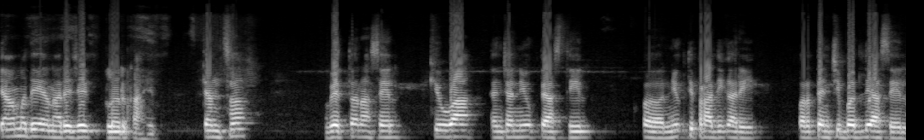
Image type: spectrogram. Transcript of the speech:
त्यामध्ये येणारे जे क्लर्क आहेत त्यांचं वेतन असेल किंवा त्यांच्या नियुक्त्या असतील नियुक्ती प्राधिकारी परत त्यांची बदली असेल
